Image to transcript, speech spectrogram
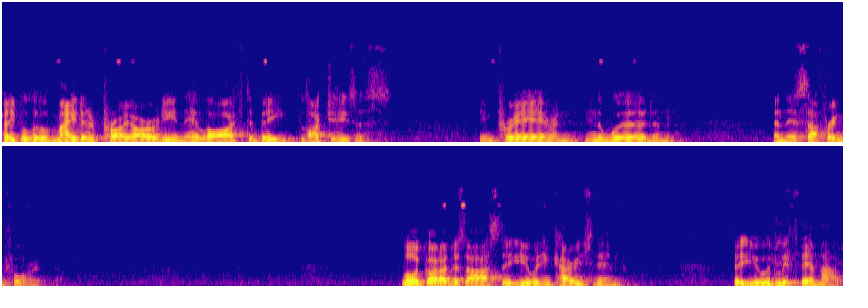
People who have made it a priority in their life to be like Jesus in prayer and in the Word and, and they're suffering for it. Lord God, I just ask that you would encourage them, that you would lift them up,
